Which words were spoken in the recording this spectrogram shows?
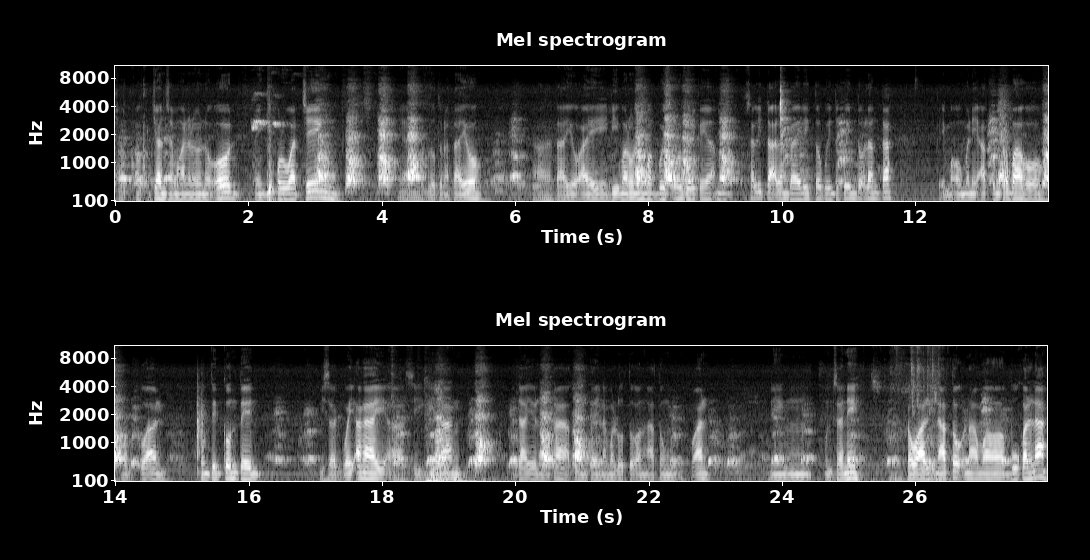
Shout out dyan sa mga nanonood. Thank you for watching. Yan, magluto na tayo. Ah, tayo ay di marunong mag voice over kaya magsalita lang tayo dito, kwento-kwento lang ta. Kay mao man ni atong trabaho, magkuan content content bisag way angay, ah, sige lang. Dayo lang ta, ato hintay na maluto ang atong kuan ning unsa ni kawali nato na mabukal na.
